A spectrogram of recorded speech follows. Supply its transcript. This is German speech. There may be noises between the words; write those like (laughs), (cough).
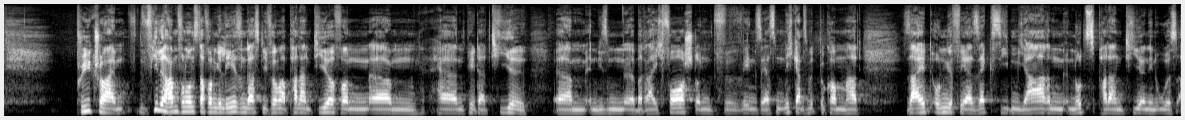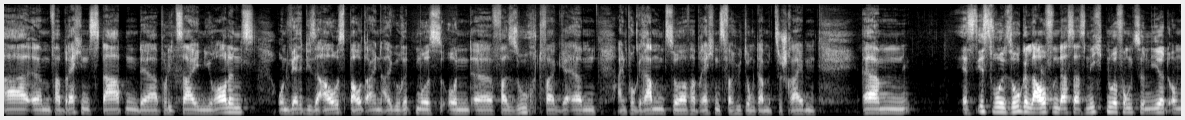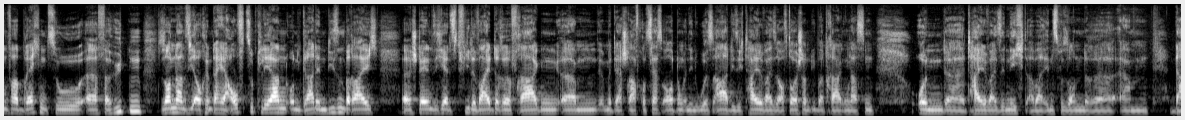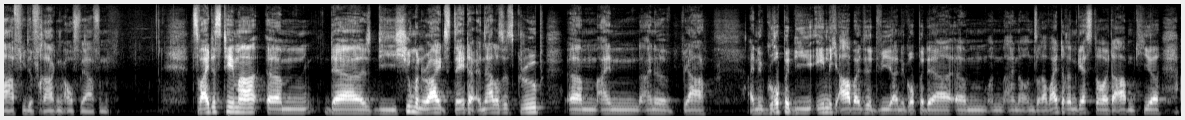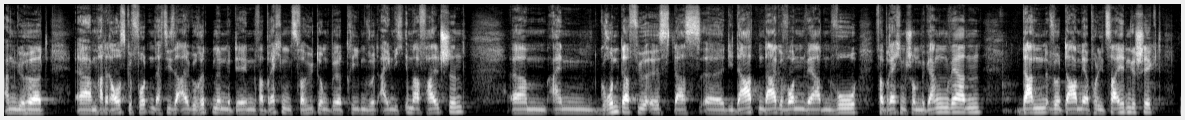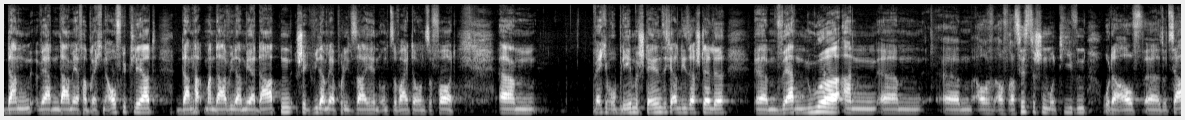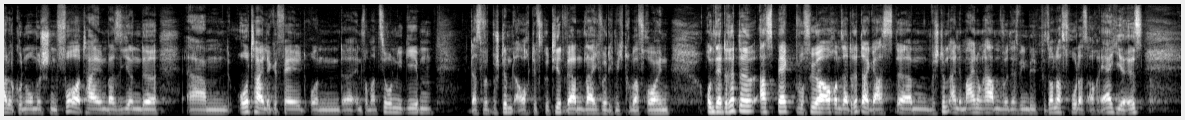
Pre-Crime. Viele haben von uns davon gelesen, dass die Firma Palantir von ähm, Herrn Peter Thiel ähm, in diesem äh, Bereich forscht und für wen es erst nicht ganz mitbekommen hat, Seit ungefähr sechs, sieben Jahren nutzt Palantir in den USA ähm, Verbrechensdaten der Polizei in New Orleans und wertet diese aus, baut einen Algorithmus und äh, versucht, ver ähm, ein Programm zur Verbrechensverhütung damit zu schreiben. Ähm, es ist wohl so gelaufen, dass das nicht nur funktioniert, um Verbrechen zu äh, verhüten, sondern sie auch hinterher aufzuklären. Und gerade in diesem Bereich äh, stellen sich jetzt viele weitere Fragen ähm, mit der Strafprozessordnung in den USA, die sich teilweise auf Deutschland übertragen lassen und äh, teilweise nicht, aber insbesondere ähm, da viele Fragen aufwerfen. Zweites Thema, ähm, der, die Human Rights Data Analysis Group, ähm, ein, eine, ja, eine Gruppe, die ähnlich arbeitet wie eine Gruppe, der ähm, einer unserer weiteren Gäste heute Abend hier angehört, ähm, hat herausgefunden, dass diese Algorithmen, mit denen Verbrechensverhütung betrieben wird, eigentlich immer falsch sind. Ähm, ein Grund dafür ist, dass äh, die Daten da gewonnen werden, wo Verbrechen schon begangen werden. Dann wird da mehr Polizei hingeschickt, dann werden da mehr Verbrechen aufgeklärt, dann hat man da wieder mehr Daten, schickt wieder mehr Polizei hin und so weiter und so fort. Ähm, welche Probleme stellen sich an dieser Stelle? Ähm, werden nur an, ähm, ähm, auf, auf, rassistischen Motiven oder auf äh, sozialökonomischen Vorurteilen basierende ähm, Urteile gefällt und äh, Informationen gegeben? Das wird bestimmt auch diskutiert werden gleich, würde ich mich darüber freuen. Und der dritte Aspekt, wofür auch unser dritter Gast ähm, bestimmt eine Meinung haben wird, deswegen bin ich besonders froh, dass auch er hier ist,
